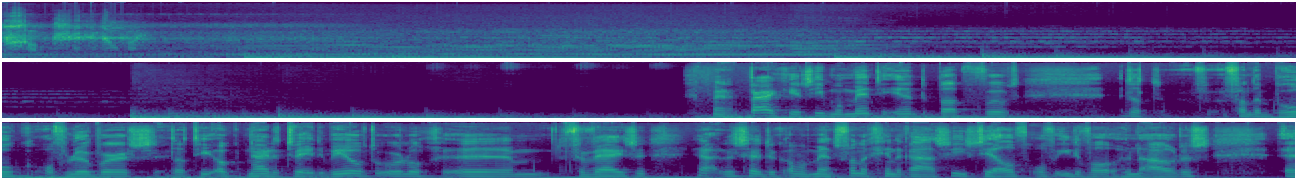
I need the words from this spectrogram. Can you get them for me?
Godverdomme. Maar een paar keer zie je momenten in het debat bijvoorbeeld... dat Van der Broek of Lubbers... dat die ook naar de Tweede Wereldoorlog ehm, verwijzen. Ja, dat zijn natuurlijk allemaal mensen van de generatie zelf... of in ieder geval hun ouders... eh,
